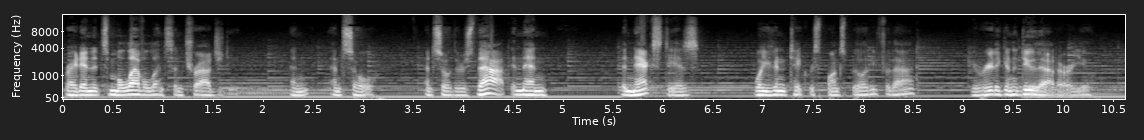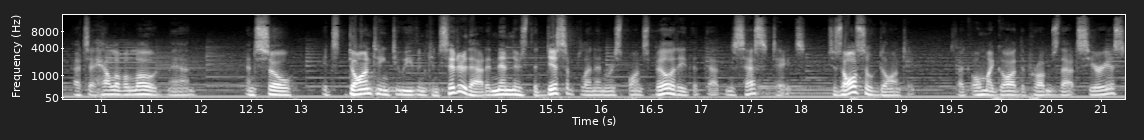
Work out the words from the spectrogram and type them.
right? And it's malevolence and tragedy. And and so and so there's that. And then the next is, well, you're going to take responsibility for that? You're really going to do that, are you? That's a hell of a load, man. And so it's daunting to even consider that. And then there's the discipline and responsibility that that necessitates, which is also daunting. It's like, oh my God, the problem's that serious.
